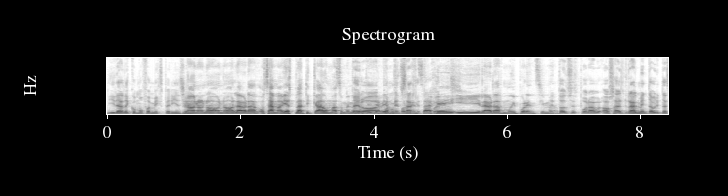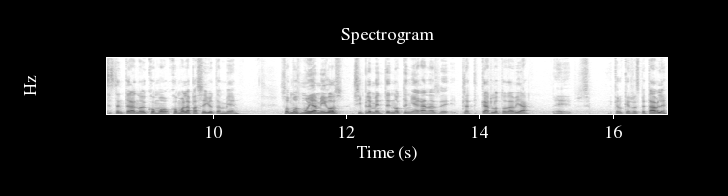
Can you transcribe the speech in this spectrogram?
idea de cómo fue mi experiencia. No, no, no, no, la verdad, o sea, me habías platicado más o menos Pero lo que ya habíamos por mensaje, ¿te mensaje, y la verdad muy por encima. Entonces, por, o sea, realmente ahorita se está enterando de cómo, cómo la pasé yo también. Somos muy amigos, simplemente no tenía ganas de platicarlo todavía. eh, pues, creo que es respetable.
